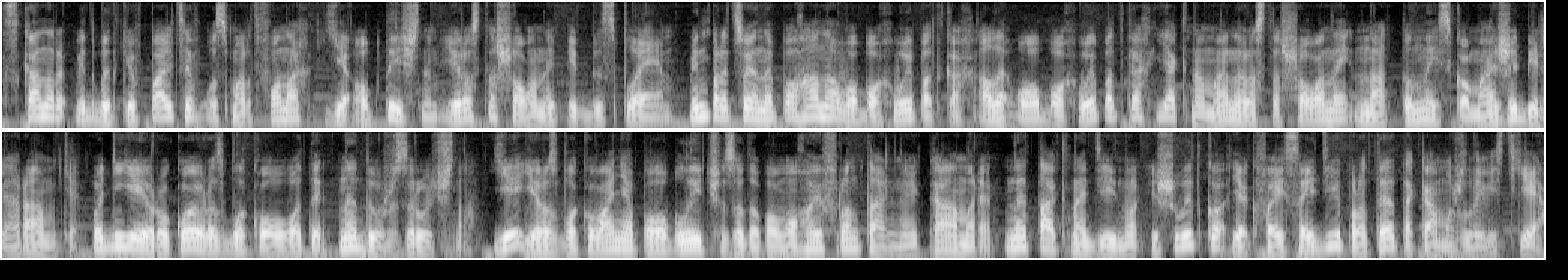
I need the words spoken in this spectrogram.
Сканер відбитків пальців у смартфонах є оптичним і розташований під дисплеєм. Він працює непогано в обох випадках, але у обох випадках, як на мене, розташований надто низько, майже біля рамки. Однією рукою розблоковувати не дуже зручно. Є і розблокування по обличчю за допомогою фронтальної камери. Не так надійно і швидко, як Face ID, проте така можливість є.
